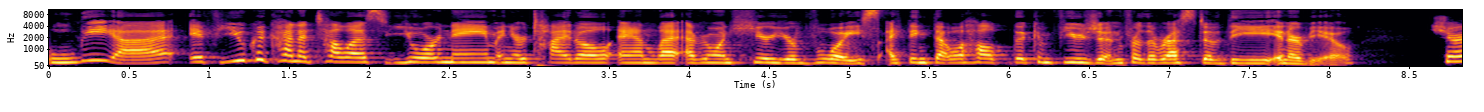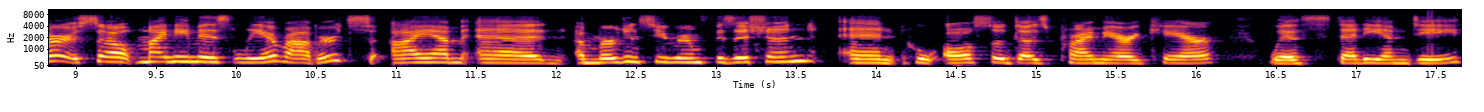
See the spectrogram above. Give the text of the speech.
Leah, if you could kind of tell us your name and your title and let everyone hear your voice, I think that will help the confusion for the rest of the interview. Sure. So my name is Leah Roberts. I am an emergency room physician and who also does primary care with steadymd.com.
